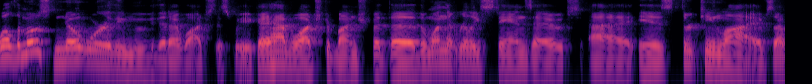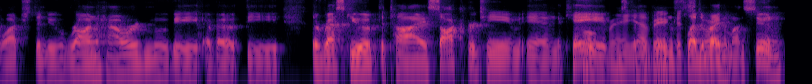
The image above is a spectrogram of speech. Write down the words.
Well, the most noteworthy movie that I watched this week, I have watched a bunch, but the the one that really stands out uh, is Thirteen Lives. I watched the new Ron Howard movie about the the rescue of the Thai soccer team in the cave, oh, right. yeah, very good flooded story. by the monsoon,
